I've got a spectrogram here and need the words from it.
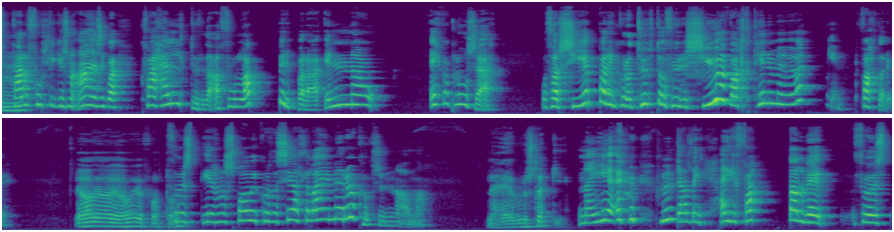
Mm. þarf fólk ekki svona aðeins eitthvað hvað heldur það, að þú lappir bara inn á eitthvað klósett og þar sé bara einhverja 24-7 vakt hinum með veggin, fattar þú? já, já, já, ég fatt Þú veist, ég er svona að spá í hvort það sé alltaf lægi með raukhugsunina að það. Nei, eflust ekki Nei, ég myndi alltaf ekki, en ég fatt alveg, þú veist,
